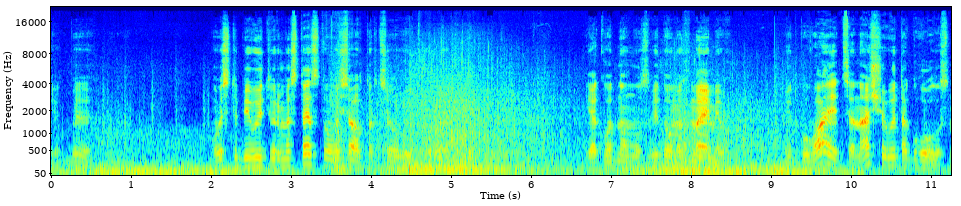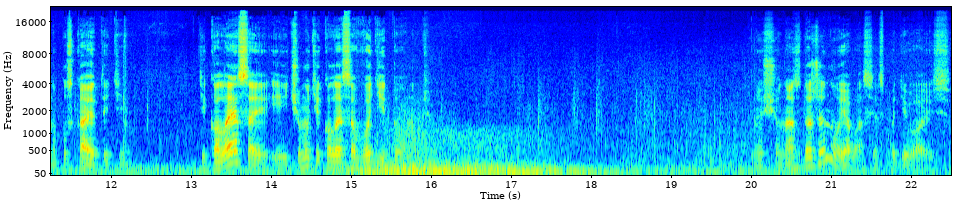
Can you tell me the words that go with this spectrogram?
якби. Ось тобі витвір мистецтва, ось автор цього витвору. Як в одному з відомих мемів відбувається, нащо ви так голосно пускаєте ті, ті колеса і чому ті колеса в воді тонуть? Ну що, нас дожену я вас, я сподіваюся.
